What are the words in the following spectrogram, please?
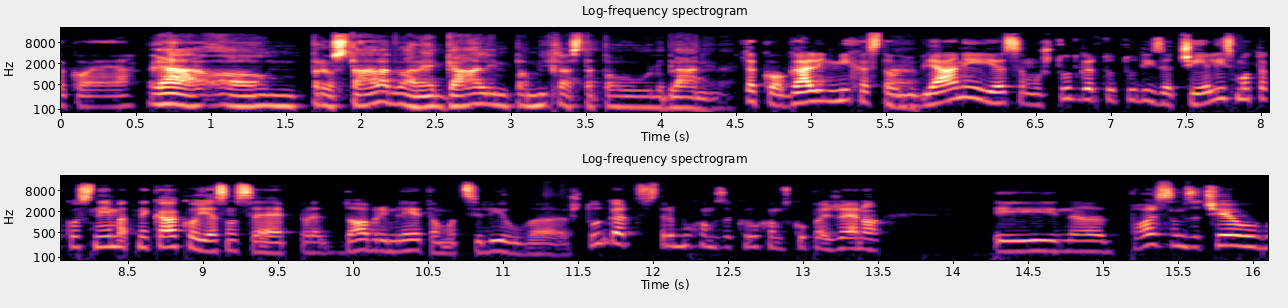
tako je. Ja, ja um, preostala dva, ne, Gal in pa Miha sta pa v Ljubljani. Ne? Tako, Gal in Miha sta ja. v Ljubljani, jaz sem v Študgartu tudi začeli smo tako snemati nekako. Jaz sem se pred dobrim letom odselil v Študgart s trebuhom za kruhom skupaj z ženo. In uh, pol sem začel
